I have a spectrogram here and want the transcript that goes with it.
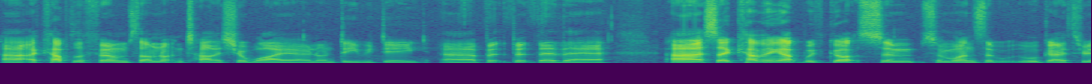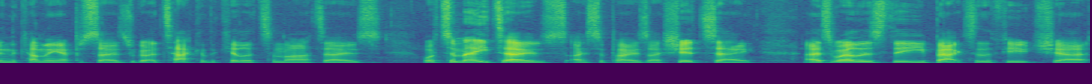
uh, a couple of films that I'm not entirely sure why I own on DVD, uh, but but they're there. Uh, so coming up, we've got some some ones that we'll go through in the coming episodes. We've got Attack of the Killer Tomatoes, or Tomatoes, I suppose I should say, as well as the Back to the Future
